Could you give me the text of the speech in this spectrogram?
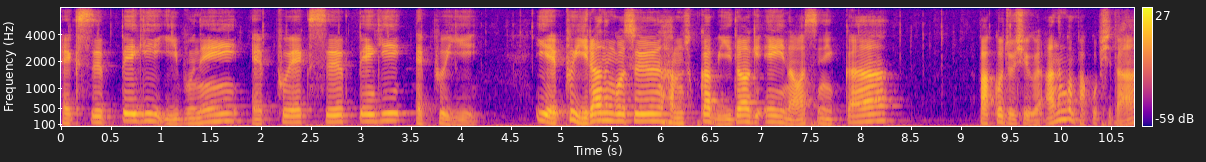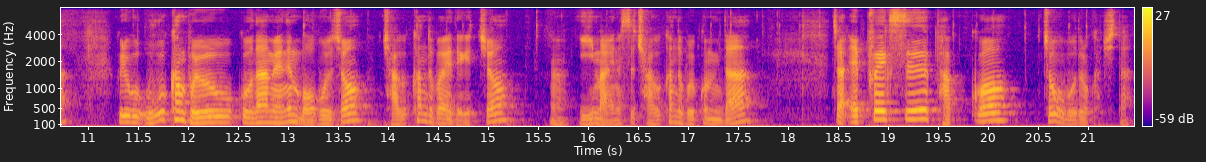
X 빼기 2분의 fx 빼기 f2 이 f2라는 것은 함수값 2 더하기 a 나왔으니까 바꿔주시고요. 아는 건 바꿉시다. 그리고 우극한 보고 나면은 뭐 보죠? 좌극한도 봐야 되겠죠? 어, 2 마이너스 좌극한도 볼 겁니다. 자, fx 바꿔 적어보도록 합시다.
